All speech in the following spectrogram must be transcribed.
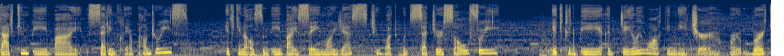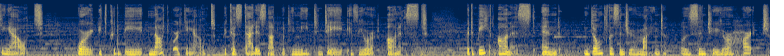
That can be by setting clear boundaries. It can also be by saying more yes to what would set your soul free. It could be a daily walk in nature or working out, or it could be not working out because that is not what you need today if you're honest. But be honest and don't listen to your mind, listen to your heart.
